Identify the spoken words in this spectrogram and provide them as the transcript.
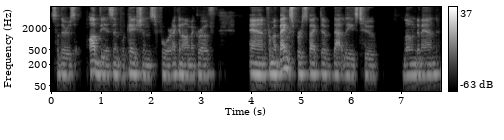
So there's obvious implications for economic growth. And from a bank's perspective, that leads to loan demand,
